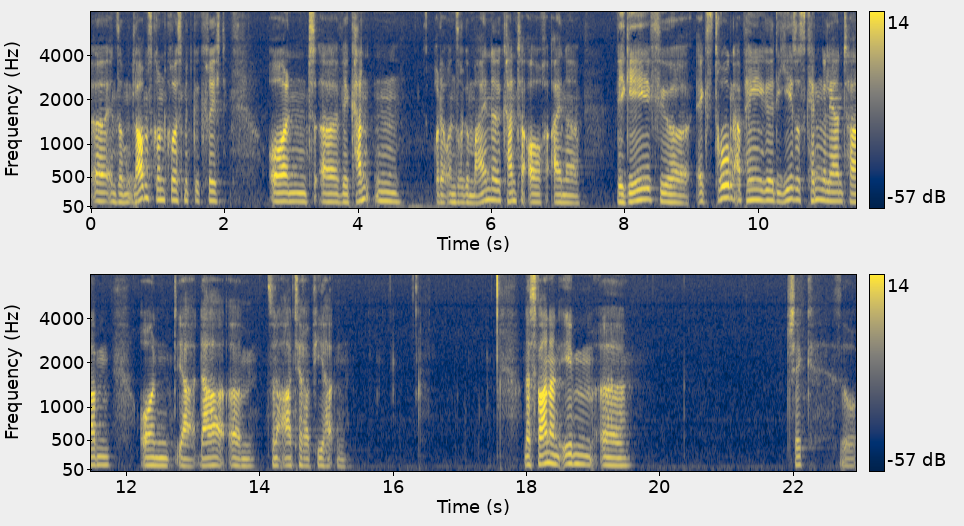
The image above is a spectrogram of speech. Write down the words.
äh, in so einem Glaubensgrundkurs mitgekriegt und äh, wir kannten, oder unsere Gemeinde kannte auch eine WG für Ex-Drogenabhängige, die Jesus kennengelernt haben und ja, da ähm, so eine Art Therapie hatten. Und das waren dann eben, äh, check, so.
